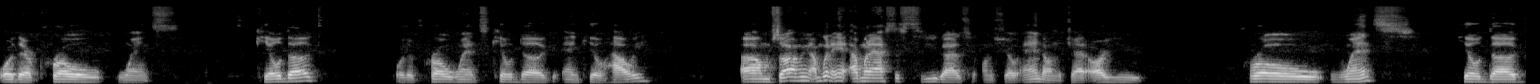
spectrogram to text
or they're pro Wentz kill Doug, or they're pro Wentz kill Doug and kill Howie. Um, so I mean, I'm gonna I'm gonna ask this to you guys on the show and on the chat. Are you pro Wentz, kill Doug,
